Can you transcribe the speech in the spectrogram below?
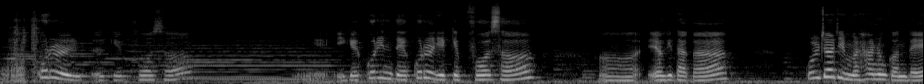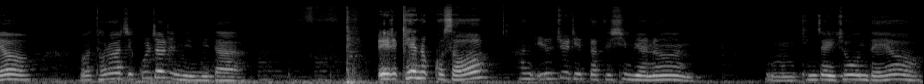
어, 꿀을 이렇게 부어서 이게- 꿀인데 꿀을 이렇게 부어서 어, 여기다가 꿀절임을 하는 건데요. 어, 도라지 꿀절임입니다. 이렇게 해놓고서 한 일주일 있다 드시면은 음, 굉장히 좋은데요.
